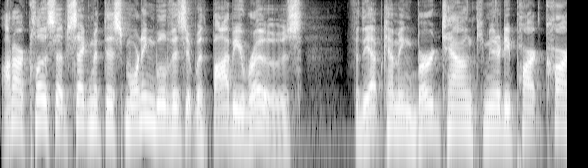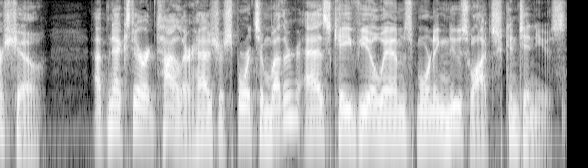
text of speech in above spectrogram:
on our close up segment this morning, we'll visit with Bobby Rose for the upcoming Birdtown Community Park Car Show. Up next, Eric Tyler has your sports and weather as KVOM's Morning Newswatch continues.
